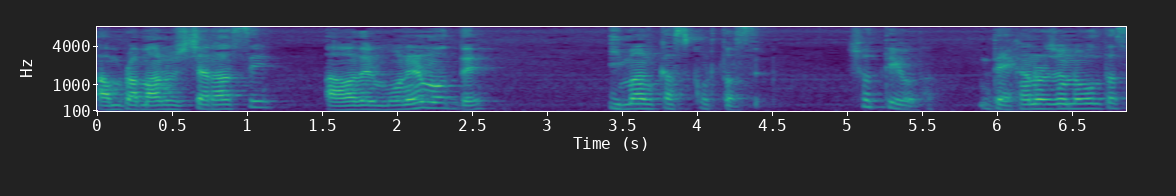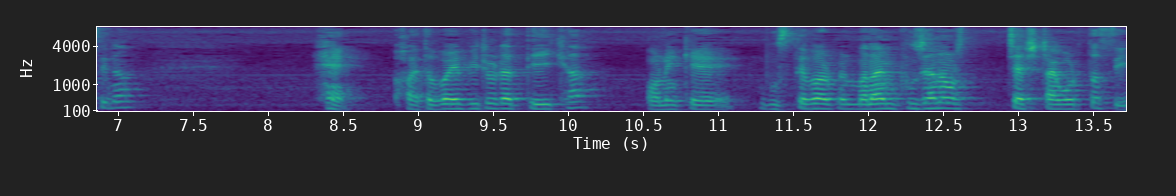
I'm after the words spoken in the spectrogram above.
আমরা মানুষ যারা আছি, আমাদের মনের মধ্যে ইমান কাজ করতেছে। সত্যি কথা, দেখানোর জন্য বলতাছি না। হ্যাঁ হয়তো বা এই ভিডিওটা দেখা অনেকে বুঝতে পারবেন মানে আমি বোঝানোর চেষ্টা করতেছি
